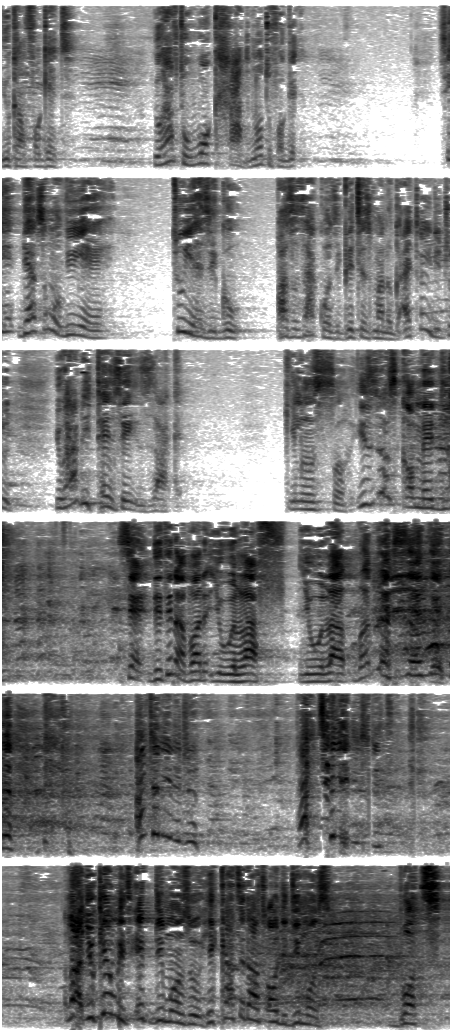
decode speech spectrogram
you can forget. You have to work hard not to forget. See, there are some of you here, two years ago, Pastor Zach was the greatest man of God. I tell you the truth. You have the ten say, Zach, killing so. It's just comedy. See, the thing about it, you will laugh. You will laugh. But something. I'm telling you the truth. I'm telling you the truth. Now, you came with eight demons, so he casted out all the demons. But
